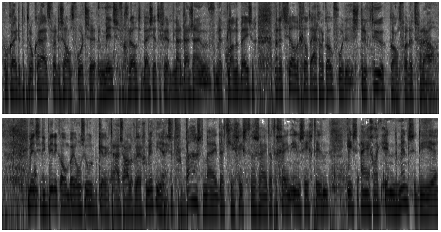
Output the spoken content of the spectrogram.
Hoe kan je de betrokkenheid van de Zandvoortse mensen vergroten bij ZFM? Nou, daar zijn we met plannen bezig. Maar hetzelfde geldt eigenlijk ook voor de structuurkant van het verhaal. Mensen die binnenkomen bij ons oer ken ik het huishoudelijk reglement niet eens. Het verbaasde mij dat je gisteren zei dat er geen inzicht in is eigenlijk in de mensen die je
